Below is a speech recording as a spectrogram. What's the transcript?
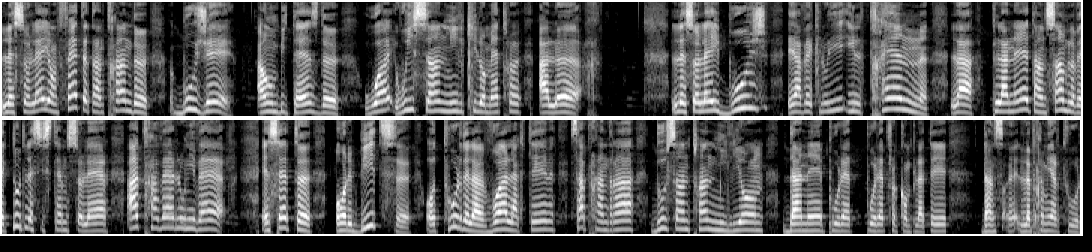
le soleil, en fait, est en train de bouger à une vitesse de 800 000 km à l'heure. Le Soleil bouge et avec lui, il traîne la planète ensemble avec tout le système solaire à travers l'univers. Et cette orbite autour de la Voie lactée, ça prendra 230 millions d'années pour être, pour être complété dans le premier tour.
